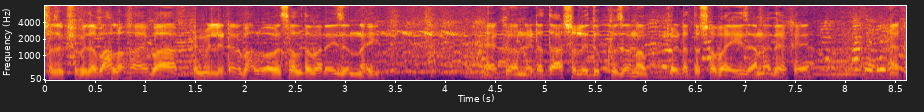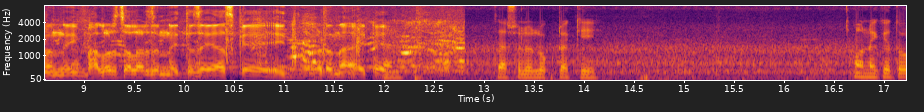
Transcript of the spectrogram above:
সুযোগ সুবিধা ভালো হয় বা ফ্যামিলিটার ভালোভাবে চলতে পারে এই জন্যই। এখন এটা তো আসলে দুঃখজনক এটা তো সবাই জানে দেখে। এখন এই ভালোর চলার জন্যই তো যাই আজকে এই ঘটনা এটাই। আসলে লোকটা কে? অনেকে তো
